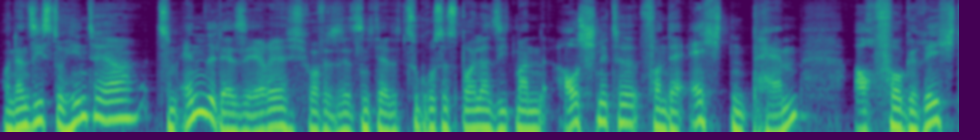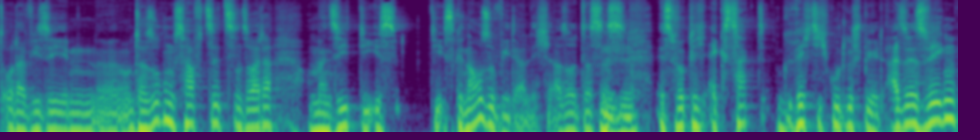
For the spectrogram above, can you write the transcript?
Und dann siehst du hinterher zum Ende der Serie, ich hoffe, das ist jetzt nicht der zu große Spoiler, sieht man Ausschnitte von der echten Pam, auch vor Gericht oder wie sie in äh, Untersuchungshaft sitzt und so weiter. Und man sieht, die ist, die ist genauso widerlich. Also das ist, ist wirklich exakt richtig gut gespielt. Also deswegen,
